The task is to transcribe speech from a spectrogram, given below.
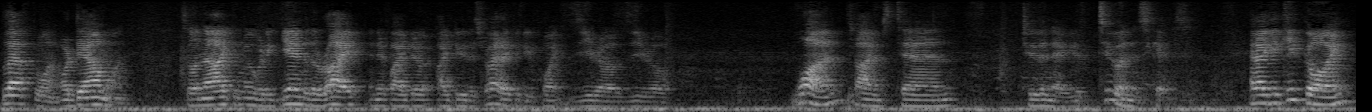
left one or down one. So now I can move it again to the right, and if I do, I do this right, I could do 0.001 times 10 to the negative 2 in this case. And I could keep going,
